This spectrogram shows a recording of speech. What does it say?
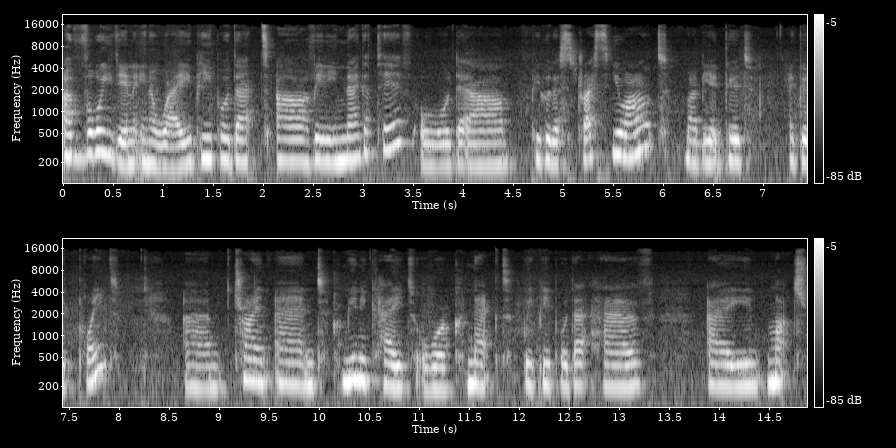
avoiding, in a way, people that are really negative or that are people that stress you out might be a good a good point um, try and communicate or connect with people that have a much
